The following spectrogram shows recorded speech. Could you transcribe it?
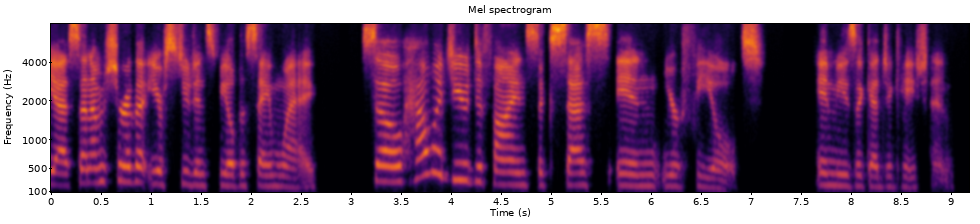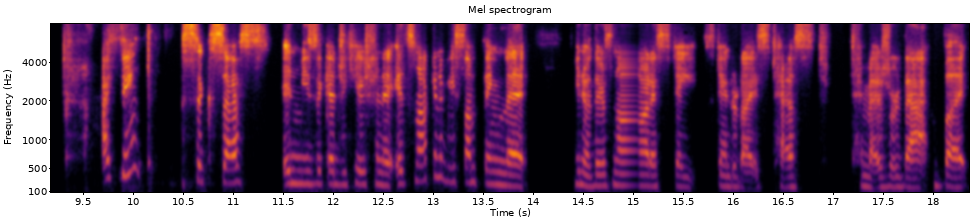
Yes, and I'm sure that your students feel the same way. So, how would you define success in your field in music education? I think success in music education it's not going to be something that you know there's not a state standardized test to measure that but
